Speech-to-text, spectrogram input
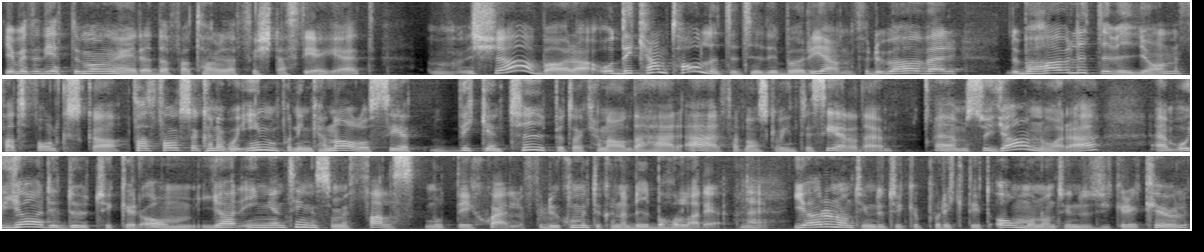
jag vet att jättemånga är rädda för att ta det där första steget. Kör bara. Och det kan ta lite tid i början. För du behöver, du behöver lite videon för att, folk ska, för att folk ska kunna gå in på din kanal och se vilken typ av kanal det här är för att de ska vara intresserade. Ehm, så gör några. Ehm, och gör det du tycker om. Gör ingenting som är falskt mot dig själv. För du kommer inte kunna bibehålla det. Nej. Gör du någonting du tycker på riktigt om och någonting du tycker är kul,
